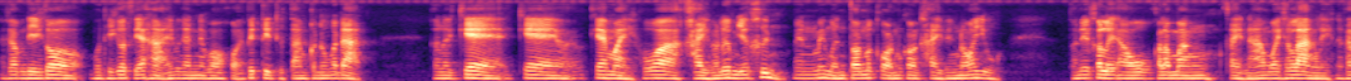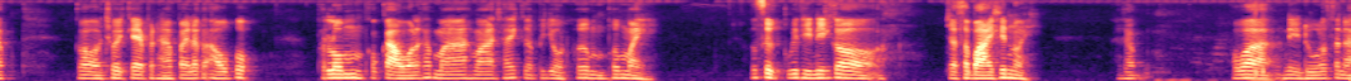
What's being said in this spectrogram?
นะครับบางทีก็บางทีก็เสียหายเหมือนกันเนี่ยพอหอยไปติดอยู่ตามกระดงกระดาษ ก็เลยแก้แก้แก้ใหม่ เพราะว่าไข่มันเริ่มเยอะขึ้นมันไม่เหมือนตอนเมื่อก่อนเมื่อก่อนไข่ยังน้อยอยู่ ตอนนี้ก็เลยเอากระมังใส่น้ำไว้ข้างล่างเลยนะครับ ก็ช่วยแก้ปัญหาไปแล้วก็เอาพวกพัดลมเก่าๆนะครับมามาใช้เกิดประโยชน์เพิ่มเพิ่มใหม่ รู้สึกวิธีนี้ก็จะสบายขึ้นหน่อยนะครับ เพราะว่านี่ดูลักษณะ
